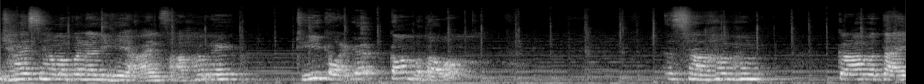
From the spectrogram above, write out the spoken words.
यहाँ से हम अपना लिखे आए साहब। नहीं ठीक है काम बताओ। साहब हम का बताई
